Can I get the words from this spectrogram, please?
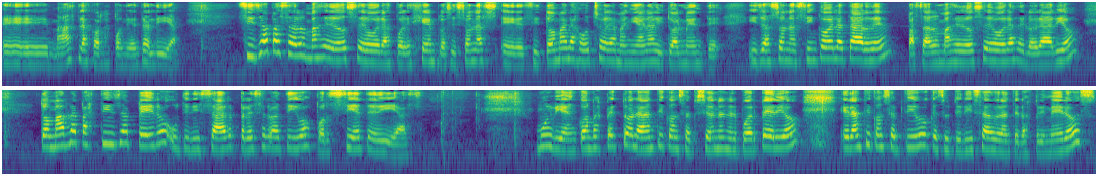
eh, más la correspondiente al día. Si ya pasaron más de 12 horas, por ejemplo, si son las, eh, si toma las 8 de la mañana habitualmente y ya son las 5 de la tarde, pasaron más de 12 horas del horario, tomar la pastilla pero utilizar preservativos por 7 días. Muy bien, con respecto a la anticoncepción en el puerperio, el anticonceptivo que se utiliza durante los primeros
